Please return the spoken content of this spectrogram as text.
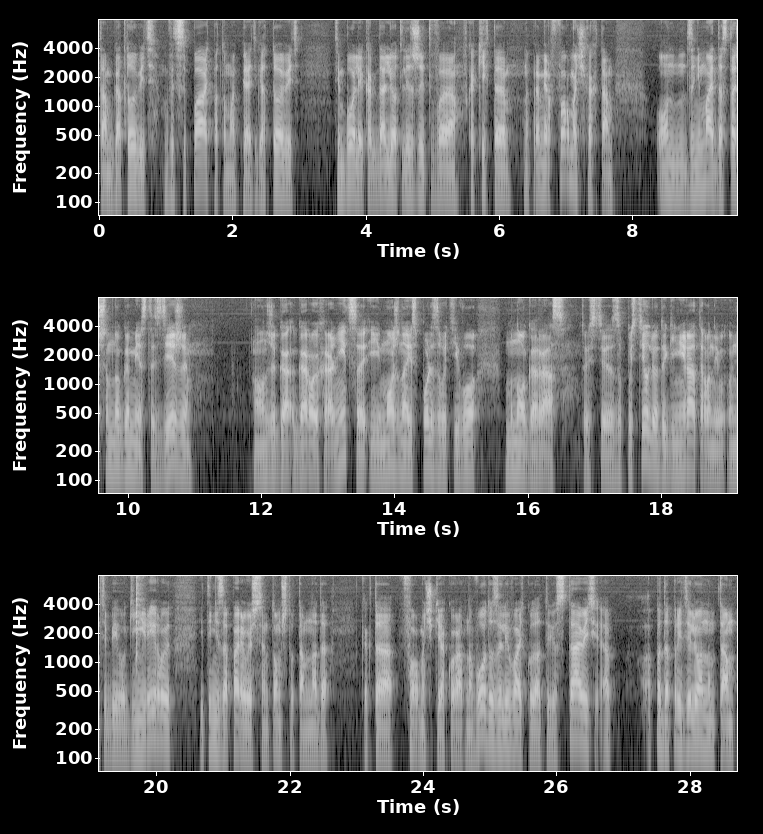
там готовить, высыпать, потом опять готовить. Тем более, когда лед лежит в, в каких-то, например, формочках там, он занимает достаточно много места. Здесь же он же горой хранится, и можно использовать его много раз. То есть э, запустил ледогенератор, он, он тебе его генерирует, и ты не запариваешься на том, что там надо как-то формочки аккуратно воду заливать, куда-то ее ставить а, а под определенным там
